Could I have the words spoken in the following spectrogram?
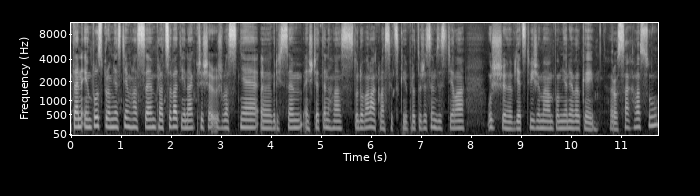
Ten impuls pro mě s tím hlasem pracovat jinak přišel už vlastně, eh, když jsem ještě ten hlas studovala klasicky, protože jsem zjistila už v dětství, že mám poměrně velký rozsah hlasu.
